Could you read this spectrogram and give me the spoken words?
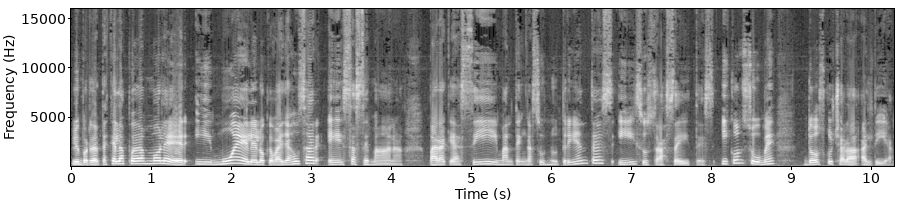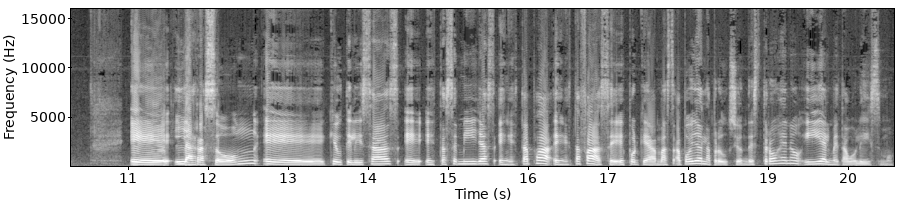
Lo importante es que las puedas moler y muele lo que vayas a usar esa semana para que así mantenga sus nutrientes y sus aceites. Y consume dos cucharadas al día. Eh, la razón eh, que utilizas eh, estas semillas en esta, en esta fase es porque ambas apoyan la producción de estrógeno y el metabolismo.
